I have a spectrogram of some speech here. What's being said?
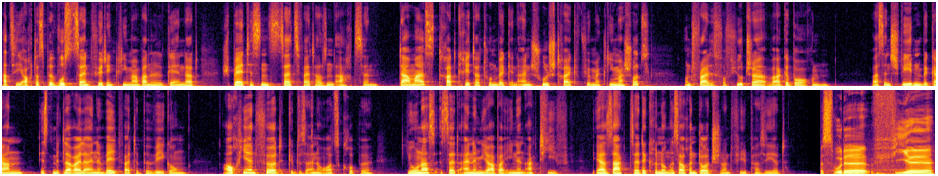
hat sich auch das Bewusstsein für den Klimawandel geändert, spätestens seit 2018. Damals trat Greta Thunberg in einen Schulstreik für mehr Klimaschutz und Fridays for Future war geboren. Was in Schweden begann, ist mittlerweile eine weltweite Bewegung. Auch hier in Fürth gibt es eine Ortsgruppe. Jonas ist seit einem Jahr bei ihnen aktiv. Er sagt, seit der Gründung ist auch in Deutschland viel passiert. Es wurde viel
